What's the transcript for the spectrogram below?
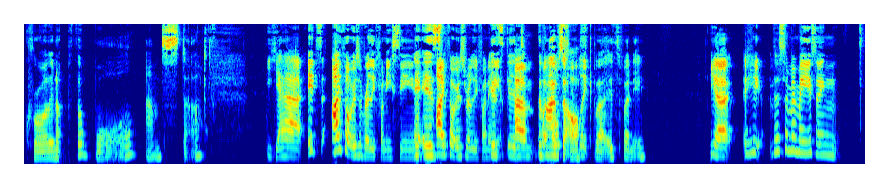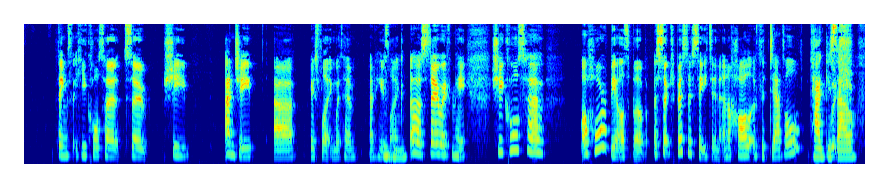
crawling up the wall and stuff. yeah, it's. I thought it was a really funny scene. It is- I thought it was really funny. It's good. Um, the vibes also, are off, Like, but it's funny. Yeah, he. There's some amazing things that he calls her. So she, Angie, uh, is flirting with him, and he's like, Mm-hmm. "Oh, stay away from me." She calls her a whore of Beelzebub, a succubus of Satan, and a harlot of the devil. Tag Which- yourself.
